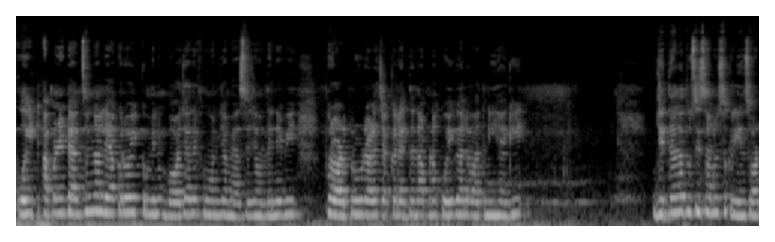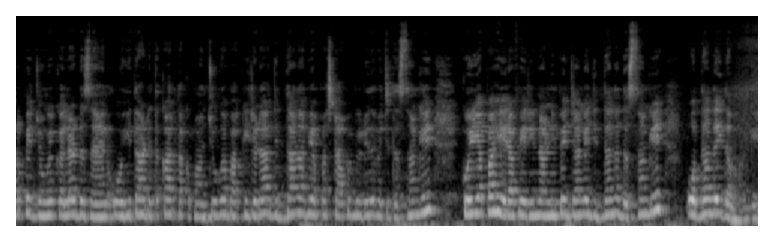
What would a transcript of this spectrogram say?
ਕੋਈ ਆਪਣੀ ਟੈਨਸ਼ਨ ਨਾ ਲਿਆ ਕਰੋ, ਇੱਕ ਮੈਨੂੰ ਬਹੁਤ ਜ਼ਿਆਦਾ ਫੋਨ ਜਾਂ ਮੈਸੇਜ ਆਉਂਦੇ ਨੇ ਵੀ ਫਰਾਡ ਫਰੂਡ ਵਾਲਾ ਚੱਕਰ ਇਦਾਂ ਦਾ ਆਪਣਾ ਕੋਈ ਗੱਲਬਾਤ ਨਹੀਂ ਹੈਗੀ। ਜਿੱਦਾਂ ਦਾ ਤੁਸੀਂ ਸਾਨੂੰ ਸਕਰੀਨਸ਼ਾਟ ਭੇਜੋਗੇ ਕਲਰ ਡਿਜ਼ਾਈਨ ਉਹੀ ਤੁਹਾਡੇ ਤੱਕ ਘਰ ਤੱਕ ਪਹੁੰਚੂਗਾ ਬਾਕੀ ਜਿਹੜਾ ਜਿੱਦਾਂ ਦਾ ਵੀ ਆਪਾਂ ਸਟਾਫ ਵੀਡੀਓ ਦੇ ਵਿੱਚ ਦੱਸਾਂਗੇ, ਕੋਈ ਆਪਾਂ ਹੇਰਾ ਫੇਰੀ ਨਾਲ ਨਹੀਂ ਭੇਜਾਂਗੇ, ਜਿੱਦਾਂ ਦਾ ਦੱਸਾਂਗੇ ਉਦਾਂ ਦਾ ਹੀ ਦਵਾਂਗੇ।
